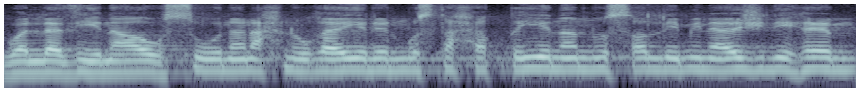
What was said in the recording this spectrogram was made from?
والذين اوصونا نحن غير المستحقين أن نصلي من أجلهم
